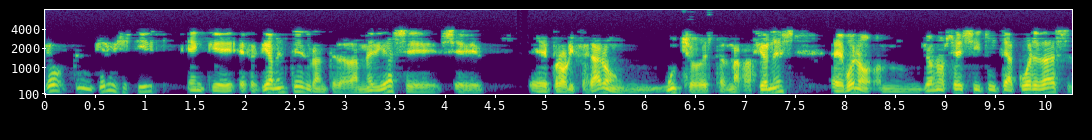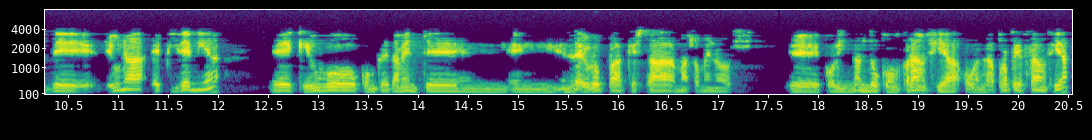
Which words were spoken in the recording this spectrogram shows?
yo quiero insistir en que efectivamente durante la Edad Media se, se eh, proliferaron mucho estas narraciones. Eh, bueno, mm, yo no sé si tú te acuerdas de, una epidemia eh, que hubo concretamente en, en, la Europa que está más o menos eh, colindando con Francia o en la propia Francia,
